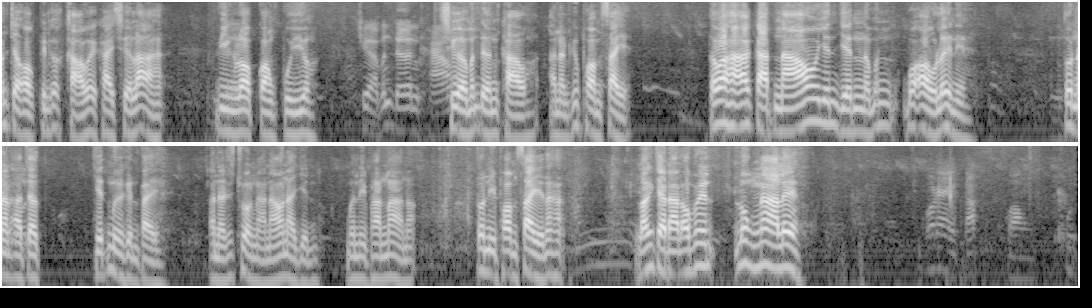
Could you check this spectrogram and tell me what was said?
มันจะออกเป็นขาวๆคล้ายๆเชื้อราฮะวิ่งรอบกองปุ๋ยอยู่เชื่อมันเดินขาวเชื่อมันเดินขาว อันนั้นคือพร้อมใส่แต่ว่าหาอากาศหนาวเย็นๆแล้วมันบ่เอาเลยเนี่ยต้นนั้นอาจจะเจ็ดมือขึ้นไป อันนั้นที่ช่วงหน้าหนาวหน้าเย็นเหมือนที่ผ่านมาเนาะต้นนี้พร้อมใส่นะฮะหลังจากนั้นเอาไปลงหน้าเลยก็ได้ครับกองคุณ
